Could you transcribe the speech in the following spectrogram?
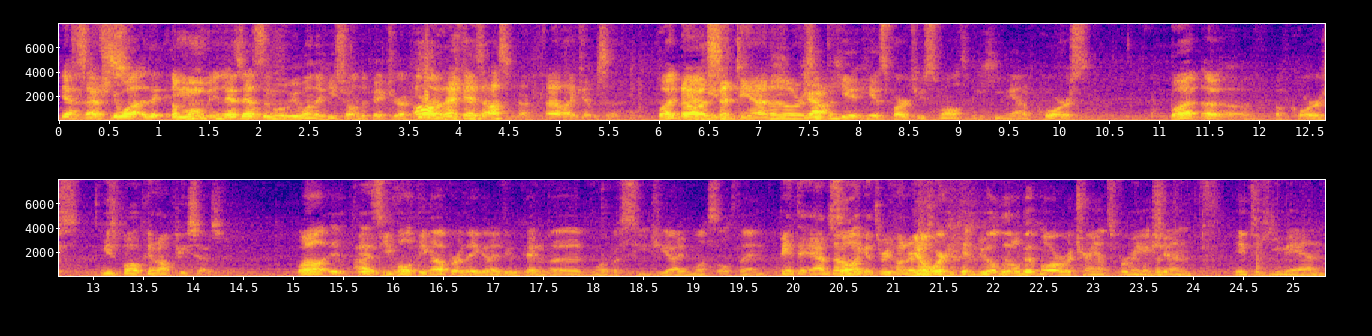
Yeah, that's? Well, the, the movie. that, that's the movie one that he's showing the picture of. Oh, that guy's awesome though. I like him. So. But Noah yeah, he's- Centineo or Yeah. something. he, he is far too small to be He-Man, of course. But uh, of, of course, He's bulking up. He says. Well, it, is I- he bulking up, or are they going to do kind of a more of a CGI muscle thing? Paint the abs So, on like in 300. You know, where he can do a little bit more of a transformation into He-Man,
